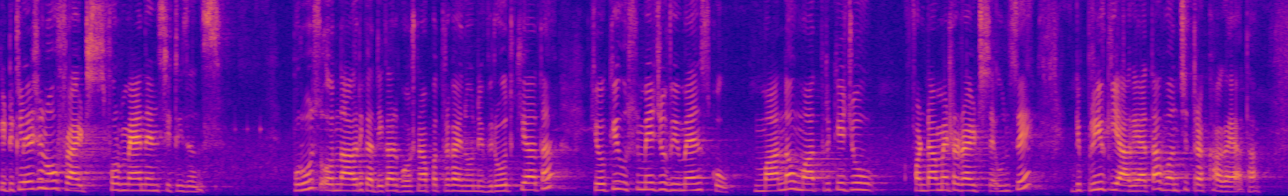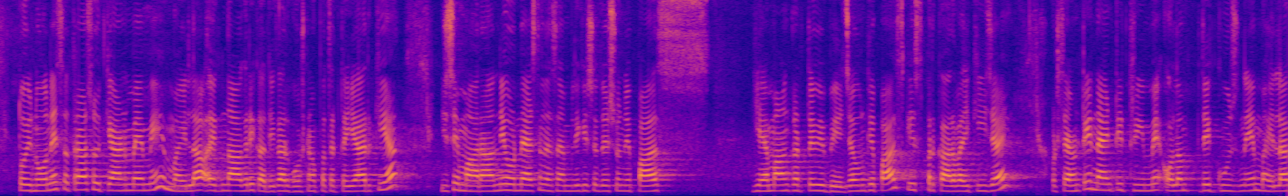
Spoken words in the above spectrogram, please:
कि declaration of rights for man and citizens पुरुष और नागरिक अधिकार घोषणा पत्र का इन्होंने विरोध किया था, क्योंकि उसमें जो वीमेंस को मानव मात्र के जो फंडामेंटल राइट्स है, उनसे डिप्रीव किया गया था, वंचित रखा गया था। तो इन्होंने सत्रह सौ इक्यानवे में महिला एक नागरिक अधिकार घोषणा पत्र तैयार किया, जिसे महारानी और नेशनल असेंबली के सदस्यों ने पास, यह मांग करते हुए भेजा उनके पास कि इस पर कार्रवाई की जाए। और 1793 में ओलंपिक गुंज ने महिला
